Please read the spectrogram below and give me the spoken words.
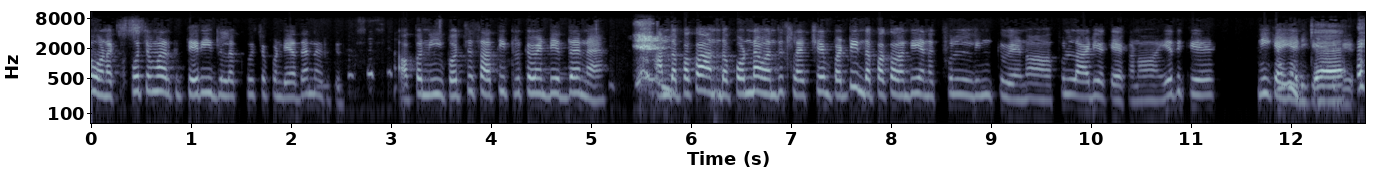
உனக்கு கூச்சமா இருக்கு தெரியுதுல்ல கூச்ச பண்டியா தானே இருக்குது. அப்ப நீ கொச்ச சாத்திட்டு இருக்க வேண்டியது தானே? அந்த பக்கம் அந்த பொண்ணை வந்து ஸ்லட்சியம் பட்டு இந்த பக்கம் வந்து எனக்கு ஃபுல் லிங்க் வேணும் ஃபுல் ஆடியோ கேட்கணும். எதுக்கு? நீ கை எதுக்கு? அடிக்கிறதுக்கு.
